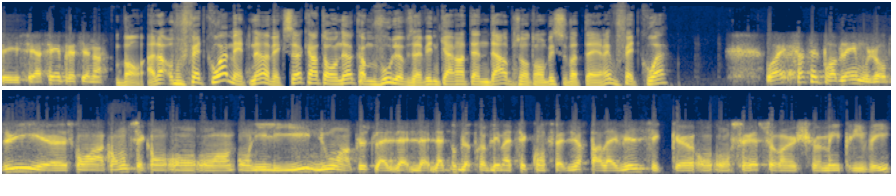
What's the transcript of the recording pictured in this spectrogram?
c'est assez impressionnant. Bon, alors vous faites quoi maintenant avec ça? Quand on a, comme vous, là, vous avez une quarantaine d'arbres qui sont tombés sur votre terrain, vous faites quoi? Oui, ça c'est le problème aujourd'hui. Euh, ce qu'on rencontre, c'est qu'on on, est lié. Nous, en plus, la, la, double problématique qu'on se fait dire par la ville, c'est qu'on on serait sur un chemin privé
